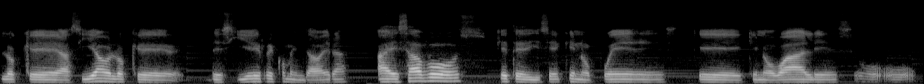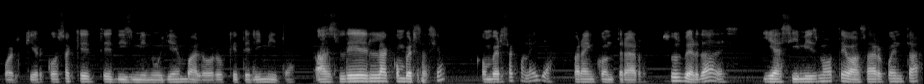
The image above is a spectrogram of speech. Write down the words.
lo que hacía o lo que decía y recomendaba era a esa voz que te dice que no puedes, que, no vales o, o, cualquier cosa que te disminuye en valor o que te limita, hazle la conversación, conversa con ella para encontrar sus verdades y así mismo te vas a dar cuenta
